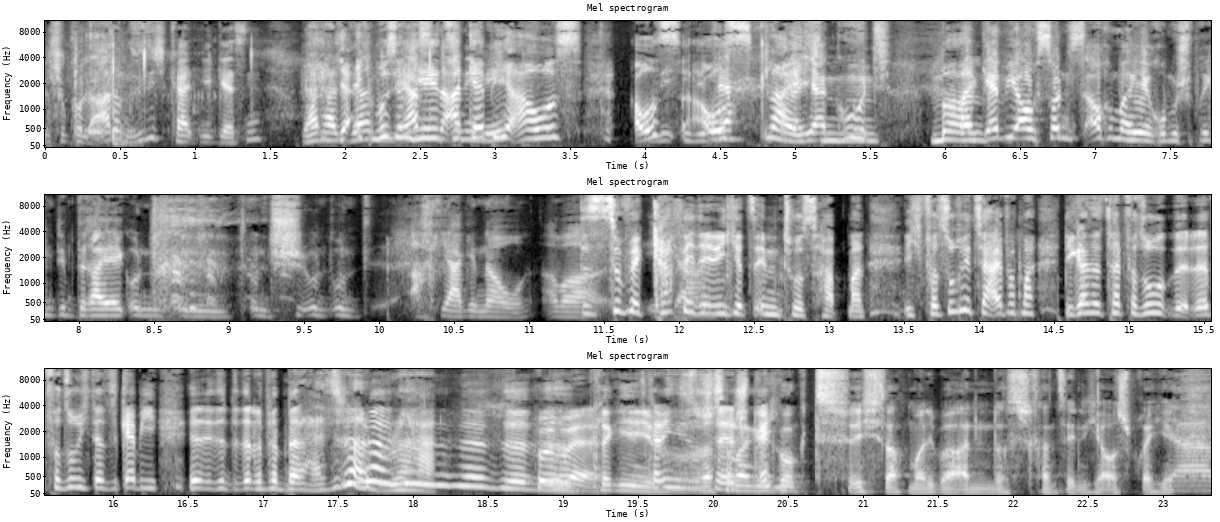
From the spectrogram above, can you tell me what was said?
äh, Schokolade und Süßigkeiten gegessen. Der hat halt Ja, ich muss ja jetzt Anime- Gabby aus, aus, Die- die- ausgleichen. Ja, gut. Weil Mann. Gabby auch sonst auch immer hier rumspringt im Dreieck und und und, und, und ach ja, genau. Aber Das ist zu viel Kaffee, egal. den ich jetzt in Tuss hab, Mann. Ich versuche jetzt ja einfach mal, die ganze Zeit versuche äh, versuch ich, dass Gabby... Das kann ich nicht so was schnell haben wir sprechen. geguckt? Ich sag mal lieber an, das kannst du nicht aussprechen. Ja,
